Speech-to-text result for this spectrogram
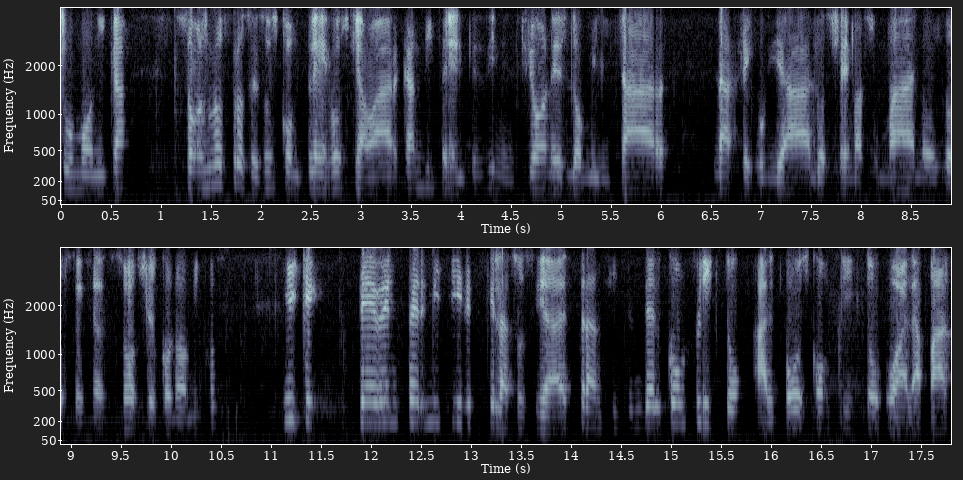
su Mónica, son unos procesos complejos que abarcan diferentes dimensiones, lo militar, la seguridad, los temas humanos, los temas socioeconómicos y que deben permitir que las sociedades transiten del conflicto al post-conflicto o a la paz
